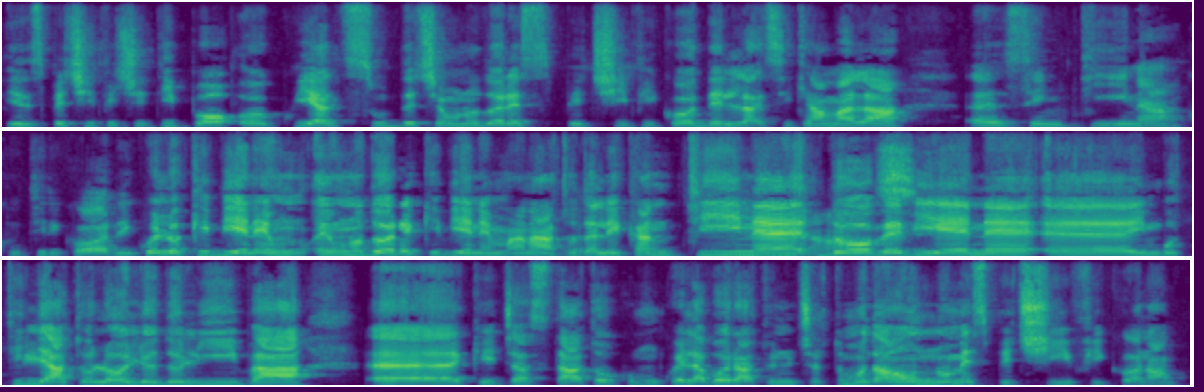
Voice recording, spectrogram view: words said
eh, specifici tipo uh, qui al sud c'è un odore specifico, della, si chiama la uh, sentina, ti ricordi? Quello che viene, è un, è un odore che viene emanato dalle, dalle cantine, cantine. Ah, dove sì. viene eh, imbottigliato l'olio d'oliva eh, che è già stato comunque lavorato in un certo modo, ha un nome specifico, no?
